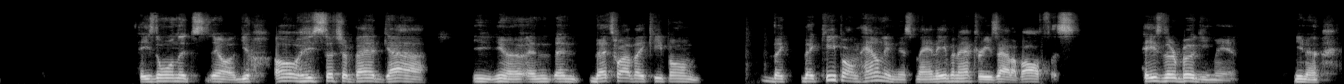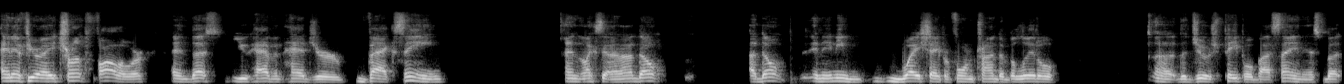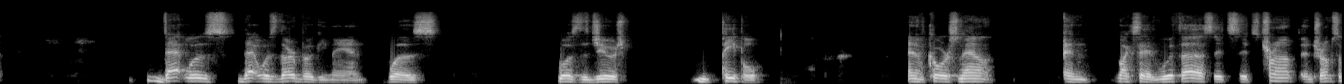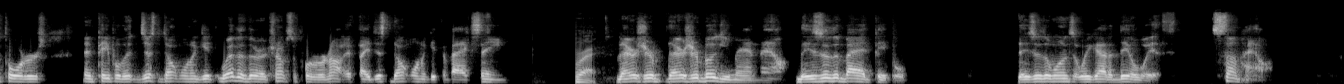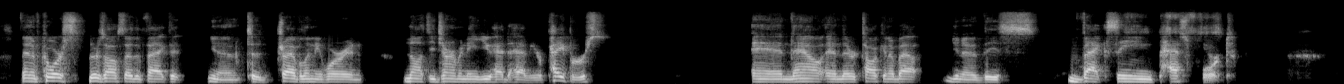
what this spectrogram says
He's the one that's you know, you, oh, he's such a bad guy, you, you know, and and that's why they keep on they they keep on hounding this man even after he's out of office. He's their boogeyman, you know. And if you're a Trump follower and thus you haven't had your vaccine, and like I said, and I don't, I don't in any way, shape, or form trying to belittle uh, the Jewish people by saying this, but that was that was their boogeyman was was the Jewish people, and of course now, and like I said, with us, it's it's Trump and Trump supporters and people that just don't want to get whether they're a Trump supporter or not, if they just don't want to get the vaccine. Right. There's your there's your boogeyman now. These are the bad people. These are the ones that we got to deal with somehow. And of course, there's also the fact that, you know, to travel anywhere in Nazi Germany, you had to have your papers. And now, and they're talking about, you know, this vaccine passport.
